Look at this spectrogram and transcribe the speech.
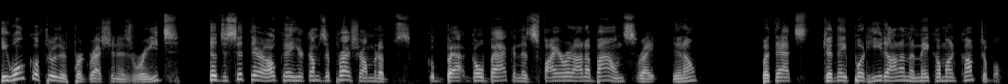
He won't go through the progression as reads. He'll just sit there. Okay, here comes the pressure. I'm going to go back, go back, and just fire it out of bounds. Right. You know. But that's can they put heat on them and make them uncomfortable?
